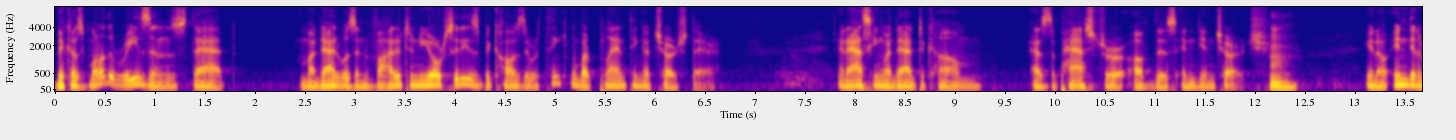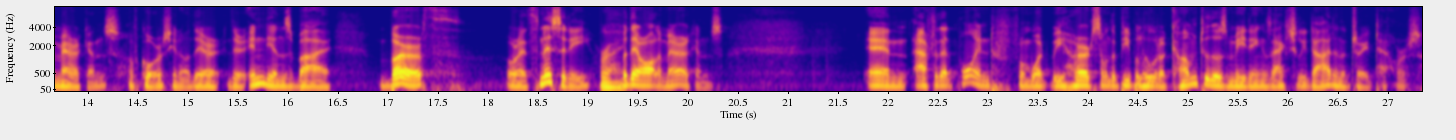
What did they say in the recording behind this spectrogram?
because one of the reasons that my dad was invited to New York City is because they were thinking about planting a church there and asking my dad to come as the pastor of this Indian church. Hmm. You know, Indian Americans, of course, you know, they're they're Indians by birth or ethnicity, Right. but they're all Americans. And after that point, from what we heard, some of the people who would have come to those meetings actually died in the trade towers.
